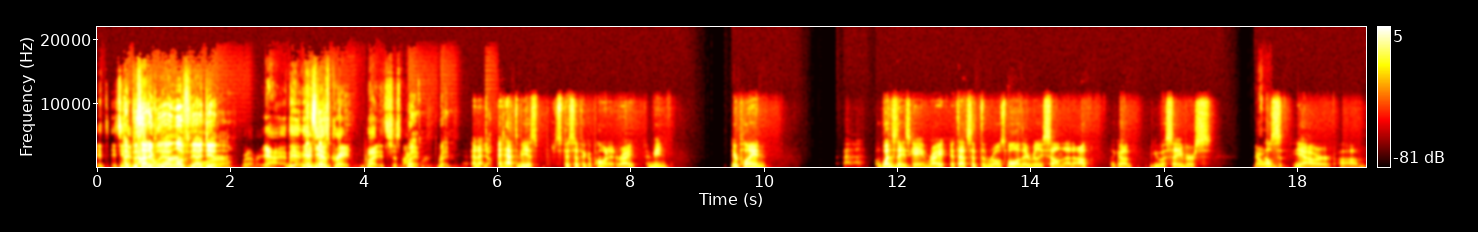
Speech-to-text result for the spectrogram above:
It, it's hypothetically, I love the idea though. Whatever. Yeah, the, the idea is great, but it's just not right. Right. And yeah. it, it'd have to be a specific opponent, right? I mean, you're playing Wednesday's game, right? If that's at the Rose Bowl, are they really selling that out? Like a USA versus no. Else, yeah, or um,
